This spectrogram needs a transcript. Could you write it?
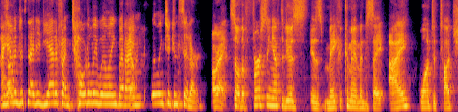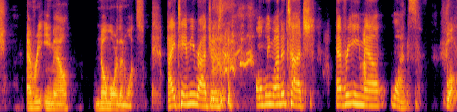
I so, haven't decided yet if I'm totally willing, but. I'm willing to consider. All right. So the first thing you have to do is is make a commitment to say I want to touch every email no more than once. I Tammy Rogers only want to touch every email once. Cool.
